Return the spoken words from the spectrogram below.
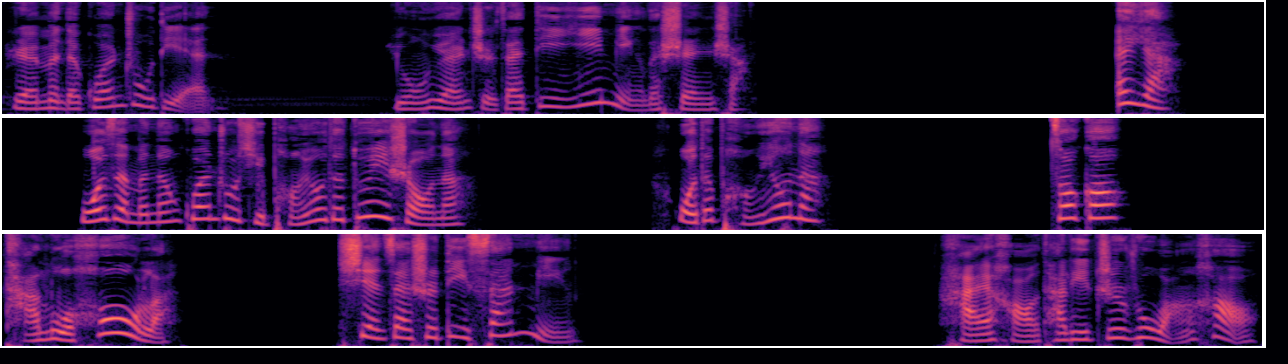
人们的关注点永远只在第一名的身上。哎呀，我怎么能关注起朋友的对手呢？我的朋友呢？糟糕！他落后了，现在是第三名。还好他离蜘蛛王号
